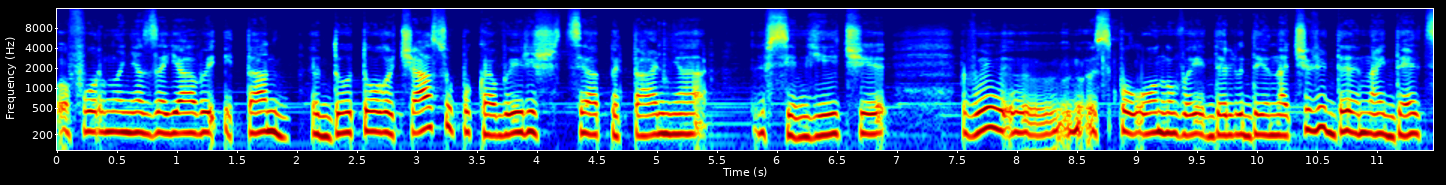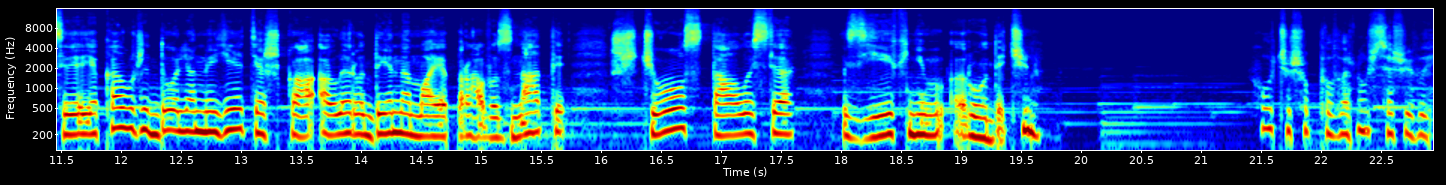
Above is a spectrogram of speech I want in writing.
оформлення заяви і так до того часу, поки вирішиться питання в сім'ї, чи ви, е, з полону вийде людина, чи від знайдеться, яка вже доля не є тяжка, але родина має право знати, що сталося з їхнім родичем. Хочу, щоб повернувся живий.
